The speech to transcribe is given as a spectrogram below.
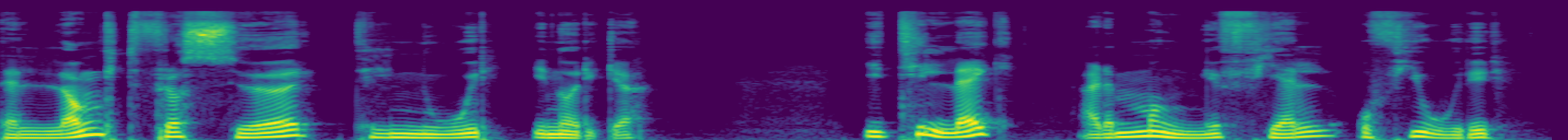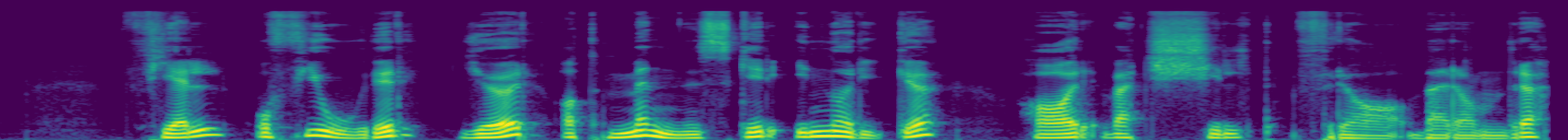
Det er langt fra sør til nord i Norge. I tillegg er det mange fjell og fjorder. Fjell og fjorder gjør at mennesker i Norge har vært skilt fra hverandre.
